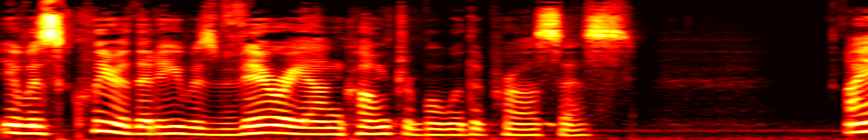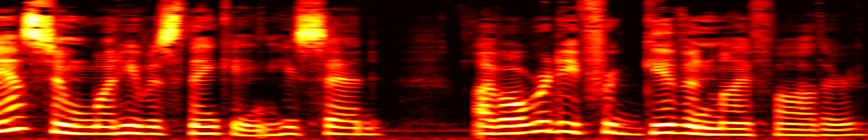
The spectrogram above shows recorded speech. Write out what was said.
It was clear that he was very uncomfortable with the process. I asked him what he was thinking. He said, I've already forgiven my father.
